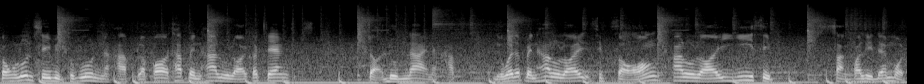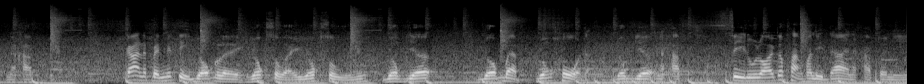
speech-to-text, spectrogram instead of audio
ตรงรุ่น Civic ทุกรุ่นนะครับ แล้วก็ถ้าเป็น5รูร้อยก็แจ้งเจาะดุมได้นะครับ หรือว่าจะเป็น5รูร้อย12 5รูร้อย20สั่งผลิตได้หมดนะครับก้านจะเป็นมิติยกเลย ยกสวย ยกสูง ยกเยอะ ยกแบบยกโหดอะยกเยอะนะครับ4รูร้อยก็สั่งผลิตได้นะครับตัวนี้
